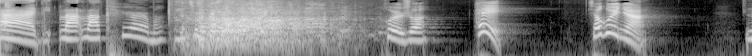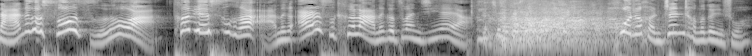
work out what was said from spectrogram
卡卡卡迪拉拉克吗？或者说，嘿，小闺女，拿那个手指头啊。特别适合俺那个二十克拉那个钻戒呀，或者很真诚的跟你说，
